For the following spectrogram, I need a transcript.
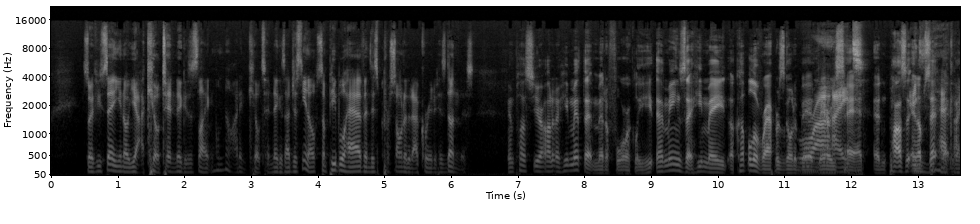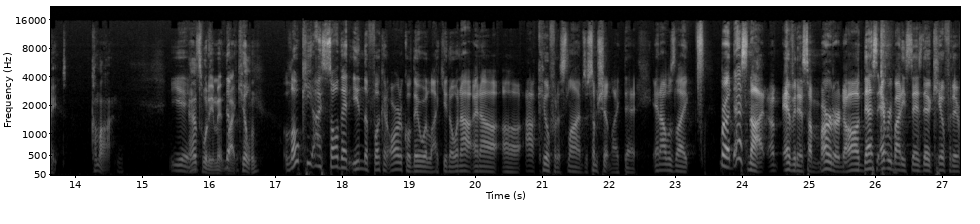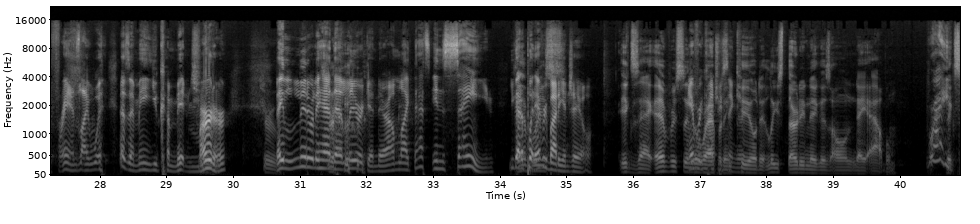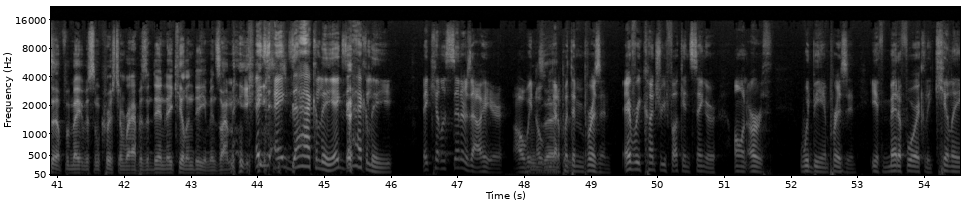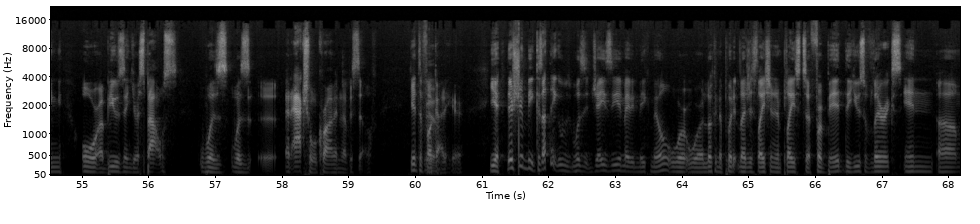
So if you say, you know, yeah, I killed ten niggas, it's like, well, no, I didn't kill ten niggas. I just, you know, some people have, and this persona that I've created has done this. And plus, Your Honor, he meant that metaphorically. He, that means that he made a couple of rappers go to bed very sad and positive and upset that night. Come on, Yeah, that's what he meant No, by killing. Low key, I saw that in the fucking article. They were like, you know, and I and I uh, I'll kill for the slimes or some shit like that. And I was like, bro, that's not um, evidence of murder, dog. That's everybody says they'll kill for their friends. Like, what doesn't mean you commit murder? True. They literally had that lyric in there. I'm like, that's insane. You got to put everybody in jail. Exact. Every single Every rapper that killed at least thirty niggas on their album, Right. except for maybe some Christian rappers, and then they killing demons. I mean, exactly, exactly. They killing sinners out here. Oh, we know we gotta put them in prison. Every country fucking singer on earth would be in prison if metaphorically killing or abusing your spouse was was uh, an actual crime in and of itself. Get the fuck Yeah. out of here. Yeah, there should be because I think it was was it Jay Z and maybe Meek Mill were, were looking to put legislation in place to forbid the use of lyrics in um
